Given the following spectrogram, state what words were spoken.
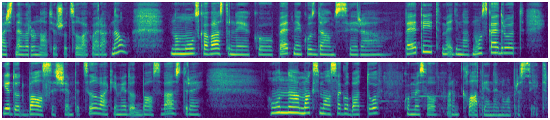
vairs nevar runāt, jo šo cilvēku vairāk nav. Nu, mūsu kā vēsturnieku pētnieku uzdevums ir pētīt, mēģināt noskaidrot, iedot balsi šiem cilvēkiem, iedot balsi vēsturei. Un maksimāli saglabāt to, ko mēs vēl varam klātienē noprasīt.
